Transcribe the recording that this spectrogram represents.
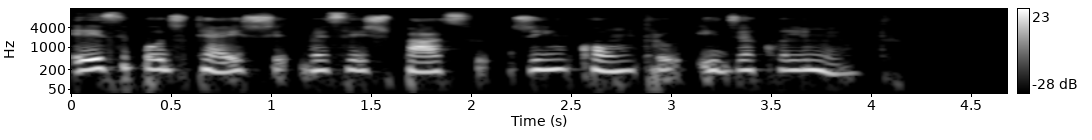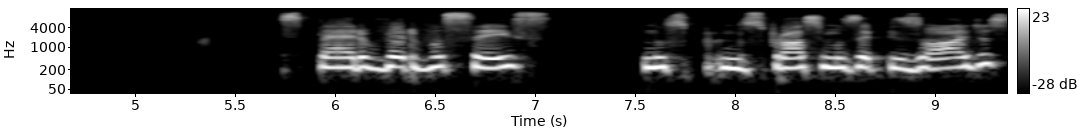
esse podcast vai ser espaço de encontro e de acolhimento. Espero ver vocês nos, nos próximos episódios.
